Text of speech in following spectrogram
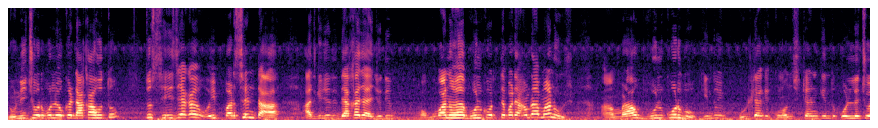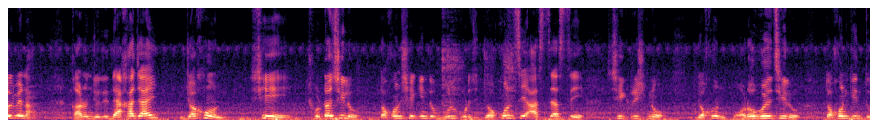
ননিচোর বলে ওকে ডাকা হতো। তো সেই জায়গায় ওই পার্সেন্টটা আজকে যদি দেখা যায়, যদি ভগবান হয়ে ভুল করতে পারে, আমরা মানুষ। আমরাও ভুল করব, কিন্তু এই ভুলটাকে কনস্ট্যান্ট কিন্তু করলে চলবে না। কারণ যদি দেখা যায়, যখন সে ছোট ছিল, তখন সে কিন্তু ভুল করেছে। যখন সে আস্তে আস্তে শ্রীকৃষ্ণ যখন বড় হয়েছিল, তখন কিন্তু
